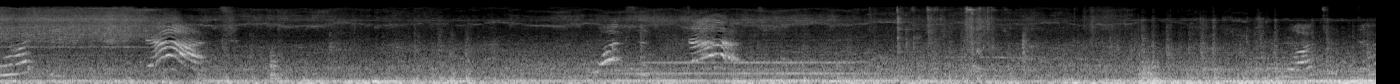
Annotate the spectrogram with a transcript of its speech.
What is that? What is that? What is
